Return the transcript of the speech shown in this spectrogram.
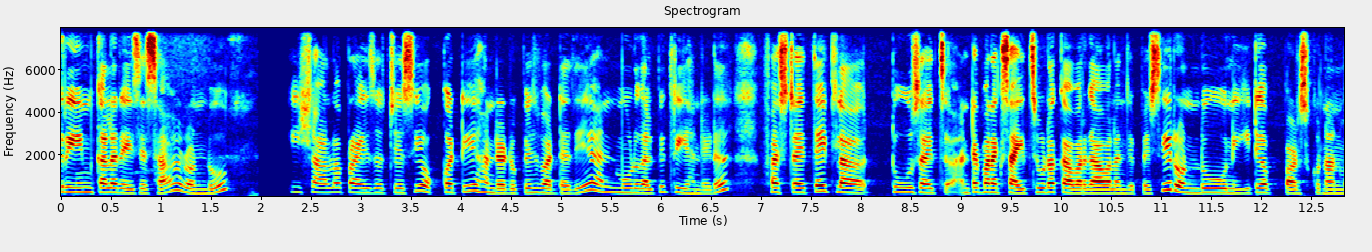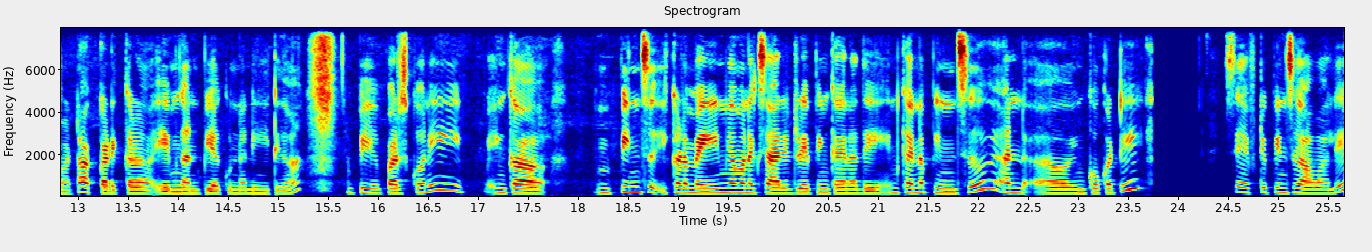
గ్రీన్ కలర్ వేసేసా రెండు. ఈ షాల్వా ప్రైస్ వచ్చేసి ఒక్కటి హండ్రెడ్ రూపీస్ పడ్డది అండ్ మూడు కలిపి త్రీ హండ్రెడ్. ఫస్ట్ అయితే ఇట్లా టూ సైడ్స్ అంటే మనకి సైడ్స్ కూడా కవర్ కావాలని చెప్పేసి రెండు నీట్గా పరుచుకున్నాను అనమాట అక్కడిక్కడ ఏం కనిపించకుండా నీట్గా. పరుచుకొని ఇంకా పిన్స్ ఇక్కడ మెయిన్గా మనకి శారీ డ్రేపింగ్ అయినా దేనికైనా పిన్స్ అండ్ ఇంకొకటి సేఫ్టీ పిన్స్ కావాలి.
